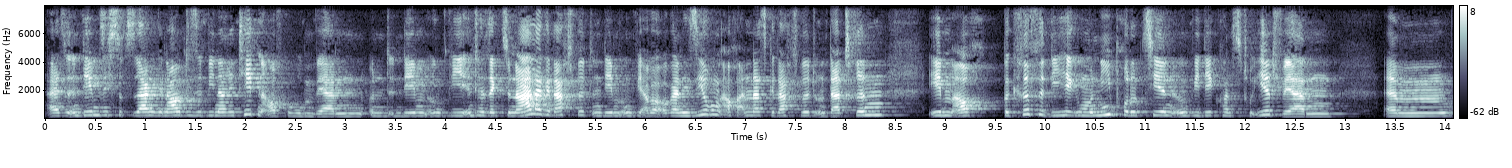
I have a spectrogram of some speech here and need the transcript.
also indem sich sozusagen genau diese Binaritäten aufgehoben werden und indem irgendwie intersektionaler gedacht wird, indem irgendwie aber Organisierung auch anders gedacht wird und da drin eben auch Begriffe, die Hegemonie produzieren, irgendwie dekonstruiert werden. Ähm,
